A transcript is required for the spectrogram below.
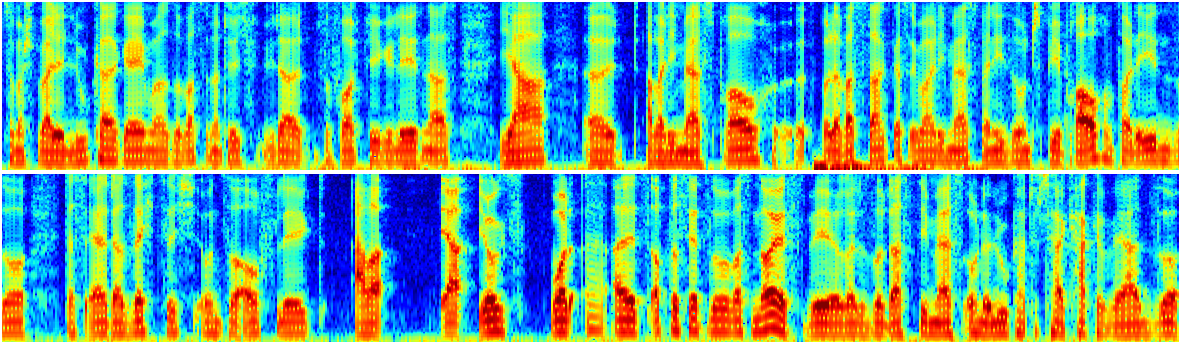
zum Beispiel bei den Luca-Game oder so, was du natürlich wieder sofort viel gelesen hast, ja, äh, aber die Mavs braucht, äh, oder was sagt das über die Mavs, wenn die so ein Spiel brauchen von ihnen so, dass er da 60 und so auflegt, aber ja, Jungs, what, als ob das jetzt so was Neues wäre, so dass die Mavs ohne Luca total kacke werden, so,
